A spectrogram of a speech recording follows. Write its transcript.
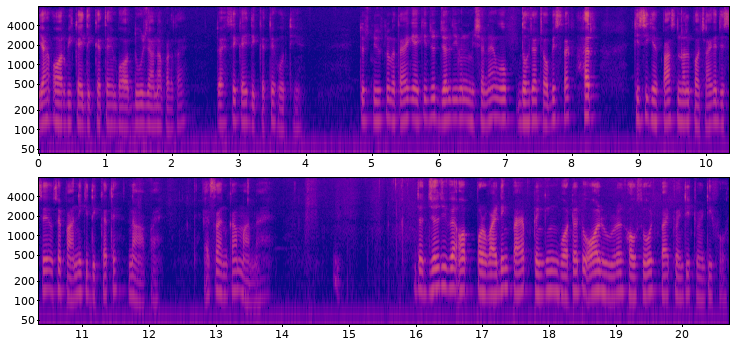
या और भी कई दिक्कतें बहुत दूर जाना पड़ता है तो ऐसे कई दिक्कतें होती हैं। तो इस न्यूज़ में बताया गया कि जो जल जीवन मिशन है, वो 2024 तक हर किसी के पास नल पहुंचाएगा जिससे उसे पानी की दिक्कतें ना आ पाए ऐसा इनका मानना है the Jal Jeevan of providing pipe drinking water to all rural household by twenty twenty four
